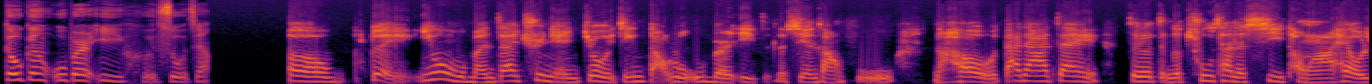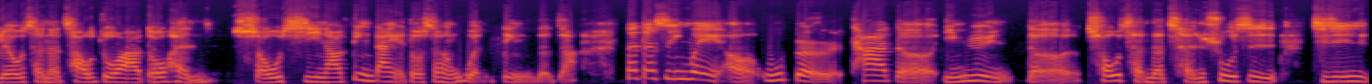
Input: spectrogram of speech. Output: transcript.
都跟 Uber E 合作这样。呃，对，因为我们在去年就已经导入 Uber Eats 的线上服务，然后大家在这个整个出餐的系统啊，还有流程的操作啊，都很熟悉，然后订单也都是很稳定的这样。那但是因为呃 Uber 它的营运的抽成的成数是，其实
